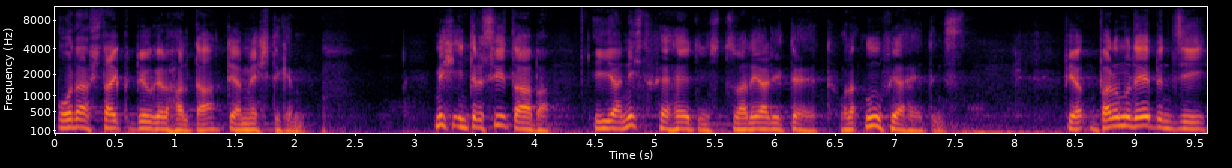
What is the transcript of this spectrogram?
oder Steigbügelhalter der Mächtigen. Mich interessiert aber ihr Nichtverhältnis zur Realität oder Unverhältnis. Warum leben Sie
